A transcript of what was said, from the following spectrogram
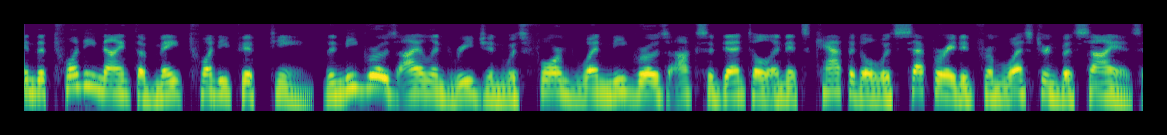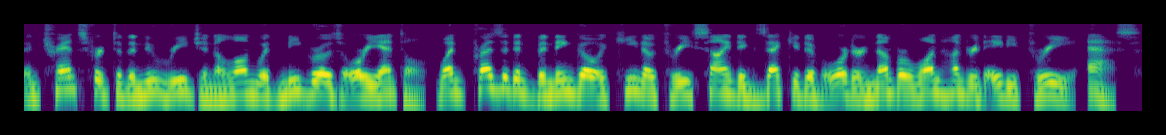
In the 29th of May 2015, the Negros Island region was formed when Negros Occidental and its capital was separated from Western Visayas and transferred to the new region along with Negros Oriental, when President Benigno Aquino III signed Executive Order No. 183, S.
